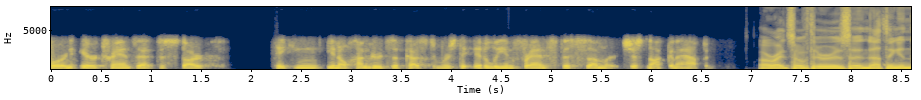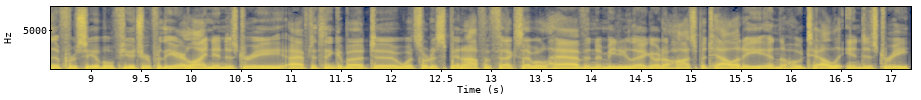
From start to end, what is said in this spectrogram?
for an air transat to start taking you know hundreds of customers to Italy and France this summer. It's just not going to happen. All right. So if there is uh, nothing in the foreseeable future for the airline industry, I have to think about uh, what sort of spin-off effects that will have. And immediately I go to hospitality and the hotel industry.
